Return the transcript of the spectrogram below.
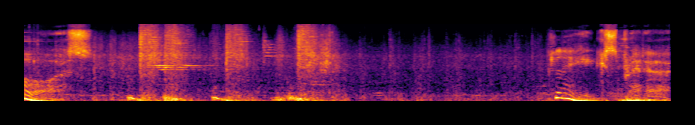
course. Plague Spreader.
